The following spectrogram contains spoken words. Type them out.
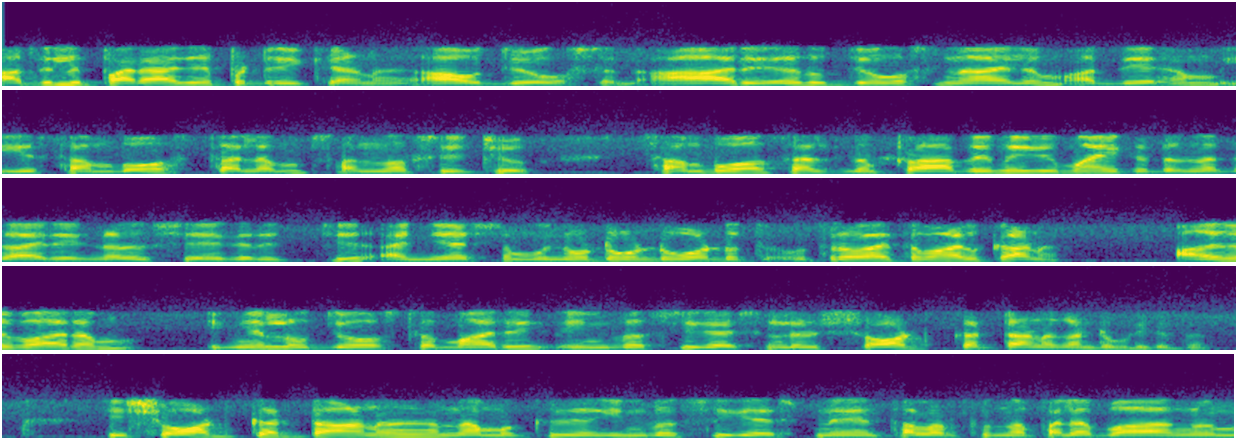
അതിൽ പരാജയപ്പെട്ടിരിക്കുകയാണ് ആ ഉദ്യോഗസ്ഥൻ. ആര് ഏത് ഉദ്യോഗസ്ഥനായാലും അദ്ദേഹം ഈ സംഭവ സ്ഥലം സന്ദർശിച്ചു. സംഭവ സ്ഥലത്ത് നിന്ന് പ്രാഥമികമായി കിട്ടുന്ന കാര്യങ്ങൾ ശേഖരിച്ച് അന്വേഷണം മുന്നോട്ട് കൊണ്ടുപോകേണ്ട ഉത്ത- ഉത്തരവാദിത്തം അയാൾക്കാണ് അതിന് പകരം ഇങ്ങനെയുള്ള ഉദ്യോഗസ്ഥന്മാർ ഇൻവെസ്റ്റിഗേഷനിൽ ഒരു ഷോർട്ട് കട്ടാണ് കണ്ടുപിടിക്കുന്നത്. ഈ ഷോർട്ട് കട്ടാണ് നമുക്ക് ഇൻവെസ്റ്റിഗേഷനെ തളർത്തുന്ന പല ഭാഗങ്ങളും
